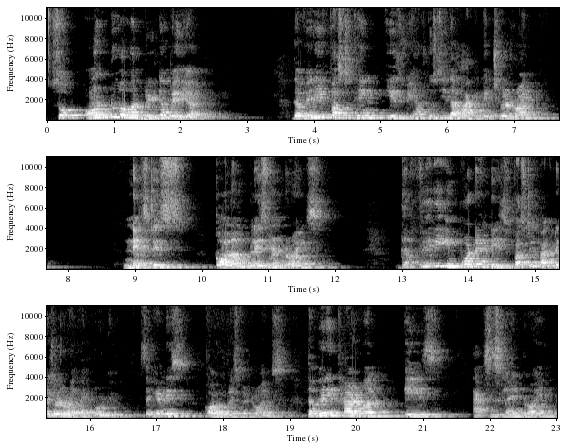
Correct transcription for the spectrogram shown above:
So on to our built up area. The very first thing is we have to see the architectural drawing. Next is column placement drawings. The very important is first is architectural drawing I told you. Second is column placement drawings. The very third one is axis line drawing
